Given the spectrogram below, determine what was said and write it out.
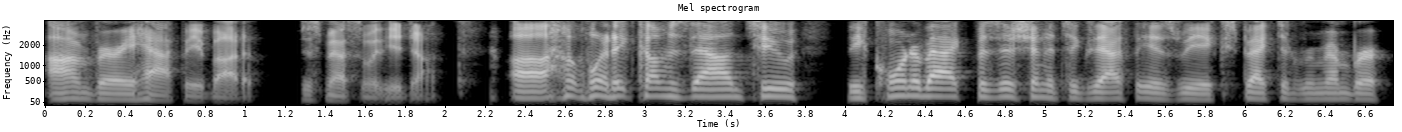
I'm very happy about it. Just messing with you, John. Uh, when it comes down to the cornerback position, it's exactly as we expected. Remember,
